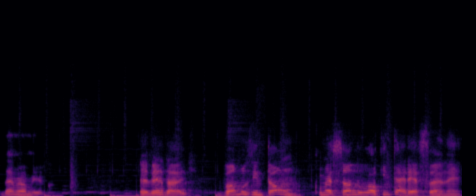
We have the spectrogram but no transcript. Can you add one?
né, meu amigo? É verdade. Vamos então, começando ao que interessa, né?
